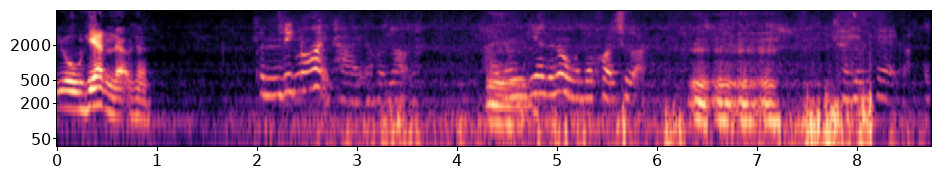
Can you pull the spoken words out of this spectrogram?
อยู่โรงเฮียนแล้วซั่นเพิ่นเด็กน้อยถ่ายนะเพิ่นเนาะนะถ่ายโรงเรียนแล้วน้องก็บ่ค่อยเชื่ออืมอืมอืมอืมถ้าเห็นแขกอะโอ้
